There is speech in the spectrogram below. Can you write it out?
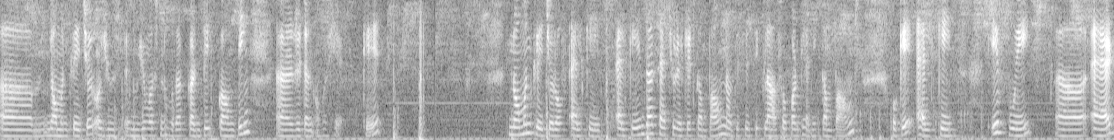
um, nomenclature or you, um, you must know the counting uh, written over here okay nomenclature of alkanes. Alkanes are saturated compound now this is the class of organic compounds. Okay alkanes. If we uh, add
